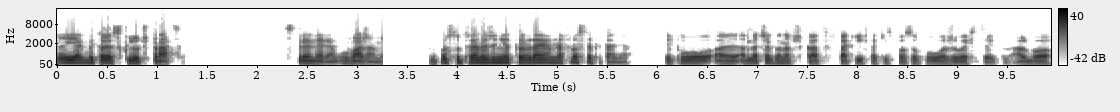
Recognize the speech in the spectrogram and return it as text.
No i jakby to jest klucz pracy z trenerem, uważam. Po prostu trenerzy nie odpowiadają na proste pytania, typu a dlaczego na przykład w taki w taki sposób ułożyłeś cykl, albo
